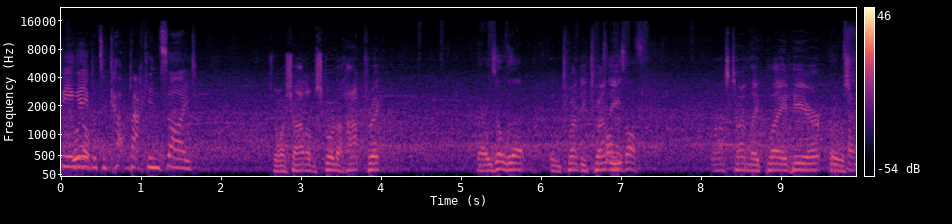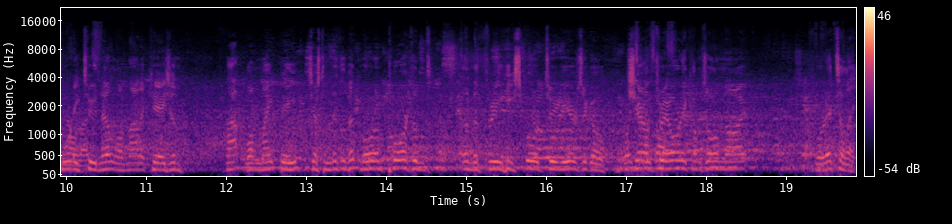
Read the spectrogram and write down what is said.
being Uno. able to cut back inside. Josh Adams scored a hat-trick. Yeah, he's over there. In 2020. Last time they played here, it was 42-0 on that occasion. That one might be just a little bit more important than the three he scored two years ago. Cherif Traore comes on now for Italy.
